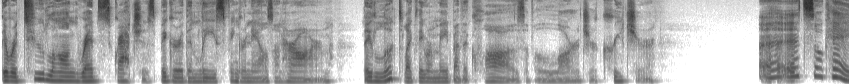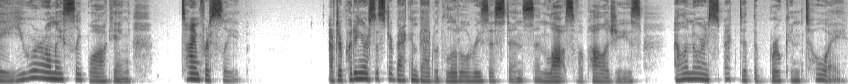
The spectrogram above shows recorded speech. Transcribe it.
There were two long red scratches bigger than Lee's fingernails on her arm. They looked like they were made by the claws of a larger creature. Uh, it's okay. You were only sleepwalking. Time for sleep. After putting her sister back in bed with little resistance and lots of apologies, Eleanor inspected the broken toy.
